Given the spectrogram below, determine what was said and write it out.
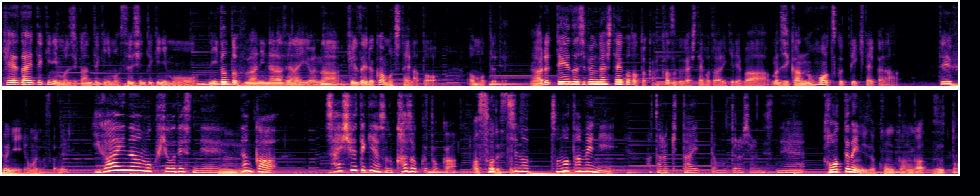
経済的にも時間的にも精神的にも二度と不安にならせないような経済力は持ちたいなと思ってて。ある程度自分がしたいこととか家族がしたいことができれば、まあ、時間の方を作っていきたいかなっていうふうに思いますかね。意外な目標ですね、うん、なんか最終的にはその家族とかあそうです。そっちのそのために働きたいって思ってらっしゃるんですね。変わってないんですよ根幹がずっと。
